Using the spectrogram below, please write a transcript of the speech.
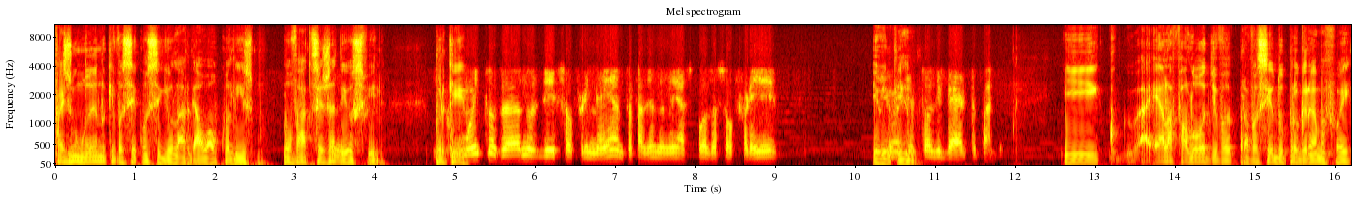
faz um ano que você conseguiu largar o alcoolismo. Louvado seja Deus, filho. Porque Com muitos anos de sofrimento, fazendo minha esposa sofrer. Eu e hoje entendo. eu estou liberto, padre. E ela falou pra você do programa, foi?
